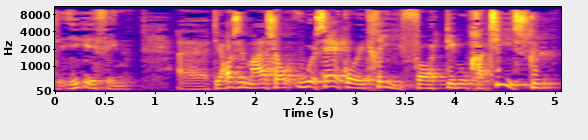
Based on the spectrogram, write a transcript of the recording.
Det er ikke FN. Øh, det er også meget sjovt. USA går i krig for demokratiets skyld.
